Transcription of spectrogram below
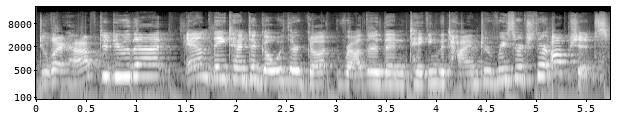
do I have to do that? And they tend to go with their gut rather than taking the time to research their options.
